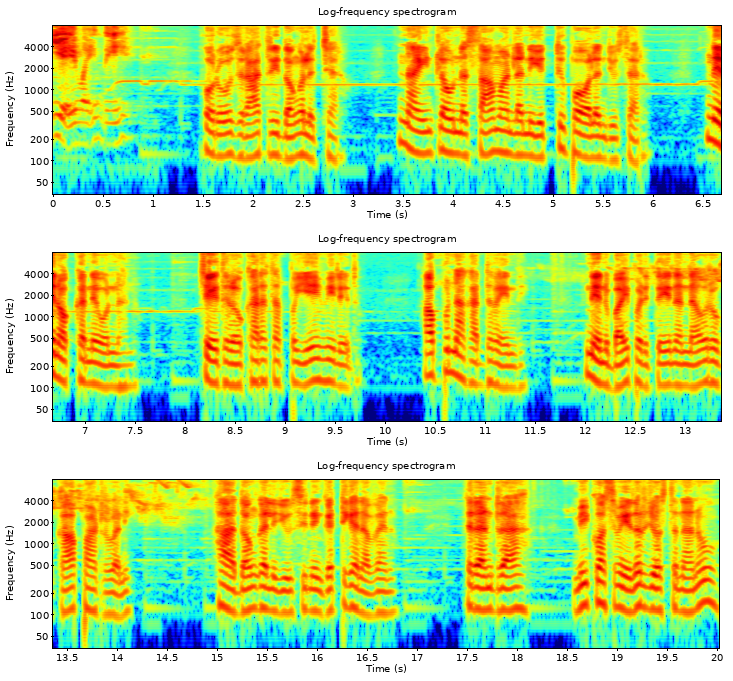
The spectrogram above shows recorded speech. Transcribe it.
ఏమైంది? ఓ రోజు రాత్రి దొంగలొచ్చారు. నా ఇంట్లో ఉన్న సామాన్లన్నీ ఎత్తుపోవాలని చూశారు. నేను ఒక్కనే ఉన్నాను. చేతిలో కర్ర తప్ప ఏమీ లేదు. అప్పుడు నాకు అర్థమైంది. నేను భయపడితే నన్ను ఎవరూ కాపాడరు అని. ఆ దొంగల్ని చూసి నేను గట్టిగా నవ్వాను. రండ్రా మీకోసం ఎదురు చూస్తున్నాను.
